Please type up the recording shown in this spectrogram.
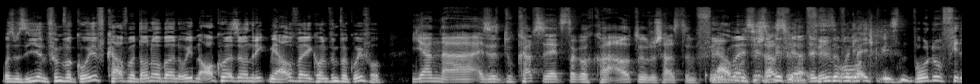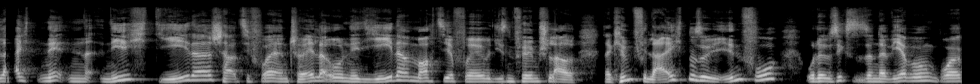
was weiß ich, einen Fünfer Golf, kaufe mir dann aber einen alten A-Kurser und reg mich auf, weil ich keinen Fünfer Golf hab. Ja, na, also du kaufst ja jetzt doch kein Auto, du schaust den Film. Ja, aber es ist, ungefähr, es ist ein Vergleich gewesen. Wo du vielleicht nicht, nicht jeder schaut sich vorher einen Trailer an, nicht jeder macht sich vorher über diesen Film schlau. Da kommt vielleicht nur so die Info oder du siehst es in der Werbung, boah,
